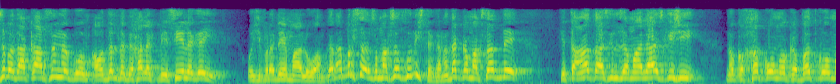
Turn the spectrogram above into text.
زبر دا کار څنګه کوم او دلته به خلک پیسې لګي او چې پر دې مال وام کنه بل څه مقصد خو نشته کنه دغه مقصد دی اطاعت حاصل زما لاس کی شي نو که خ کوم او که بد کوم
